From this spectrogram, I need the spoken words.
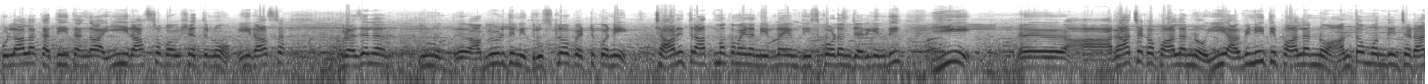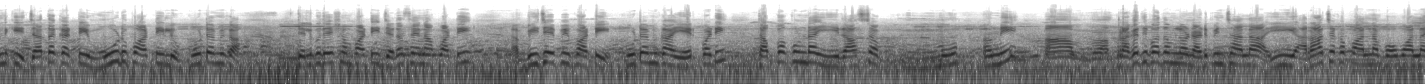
కులాలకు అతీతంగా ఈ రాష్ట్ర భవిష్యత్తును ఈ రాష్ట్ర ప్రజల అభివృద్ధిని దృష్టిలో పెట్టుకొని చారిత్రాత్మకమైన నిర్ణయం తీసుకోవడం జరిగింది. ఈ అరాచక పాలనను ఈ అవినీతి పాలనను అంతమొందించడానికి జత కట్టి మూడు పార్టీలు కూటమిగా Telugu Desam party Janasena party BJP party కూటమిగా ఏర్పడి తప్పకుండా ఈ రాష్ట్ర ని ప్రగతి పదంలో నడిపించాలా ఈ అరాచక పాలన పోవాలా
